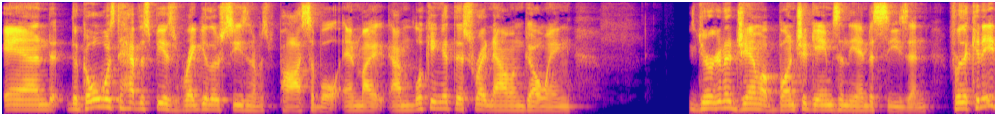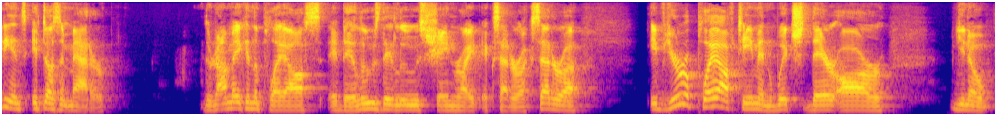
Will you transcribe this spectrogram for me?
And the goal was to have this be as regular season as possible. And my I'm looking at this right now and going, you're gonna jam a bunch of games in the end of season. For the Canadiens, it doesn't matter they're not making the playoffs. If they lose, they lose. Shane Wright, et cetera, et cetera. If you're a playoff team in which there are, you know,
